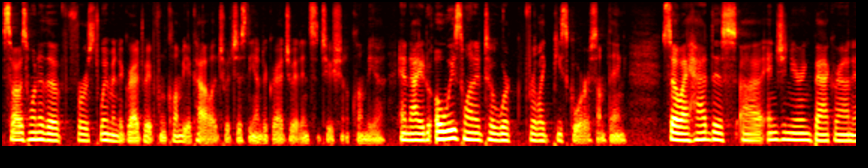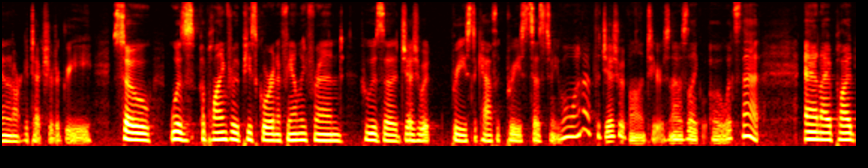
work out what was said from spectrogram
so i was one of the first women to graduate from columbia college which is the undergraduate institution of columbia and i had always wanted to work for like peace corps or something so i had this uh, engineering background and an architecture degree so was applying for the peace corps and a family friend who is a jesuit priest, a Catholic priest, says to me, Well, why not the Jesuit volunteers? And I was like, Oh, what's that? And I applied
